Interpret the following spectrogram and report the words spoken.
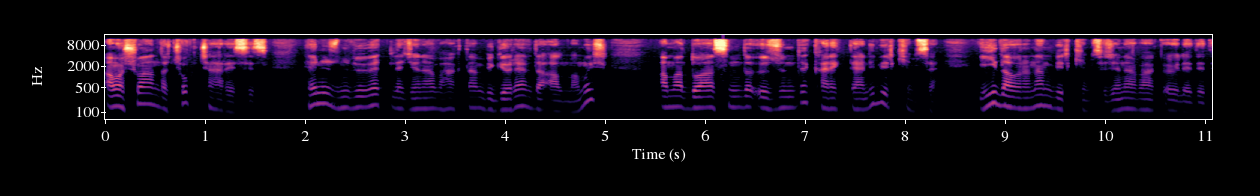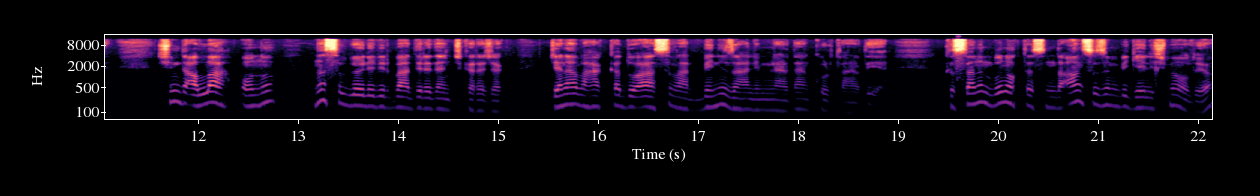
Ama şu anda çok çaresiz. Henüz nübüvvetle Cenab-ı Hak'tan bir görev de almamış ama doğasında özünde karakterli bir kimse, iyi davranan bir kimse. Cenab-ı Hak öyle dedi. Şimdi Allah onu nasıl böyle bir badireden çıkaracak? Cenab-ı Hakk'a duası var beni zalimlerden kurtar diye. Kıssanın bu noktasında ansızın bir gelişme oluyor.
